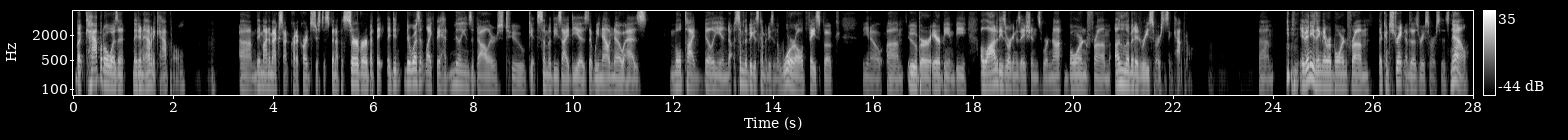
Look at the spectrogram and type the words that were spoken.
But capital wasn't they didn't have any capital. Mhm. um, they might have maxed out credit cards just to spin up a server but they, they didn't there wasn't like they had millions of dollars to get some of these ideas that we now know as multi-billion some of the biggest companies in the world facebook you know um, uber airbnb. A lot of these organizations were not born from unlimited resources and capital. Mhm. um, if anything, they were born from the constraint of those resources. Now,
